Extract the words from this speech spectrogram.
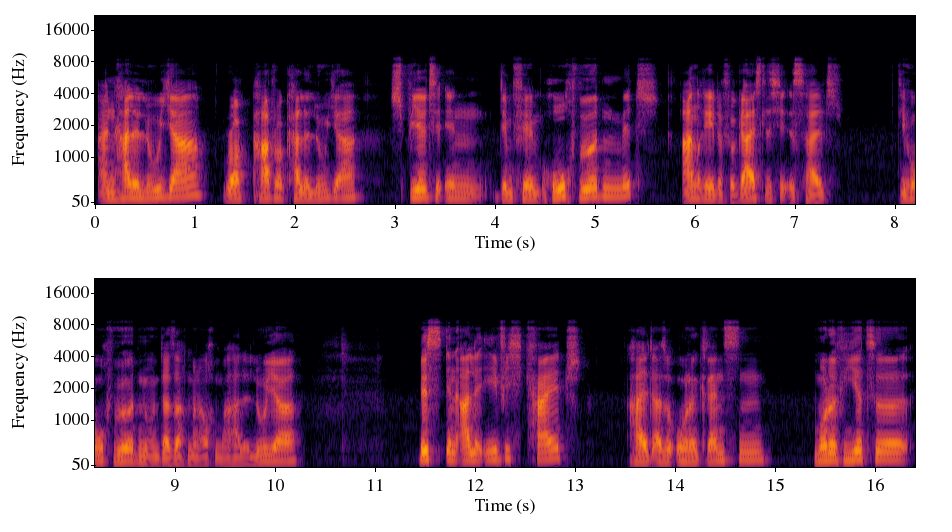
ein Halleluja, Rock, Hard Rock Halleluja, spielte in dem Film Hochwürden mit. Anrede für Geistliche ist halt die Hochwürden und da sagt man auch immer Halleluja. Bis in alle Ewigkeit, halt also ohne Grenzen, moderierte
